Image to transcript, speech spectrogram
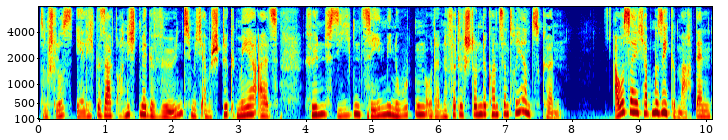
zum Schluss ehrlich gesagt auch nicht mehr gewöhnt, mich am Stück mehr als fünf, sieben, zehn Minuten oder eine Viertelstunde konzentrieren zu können. Außer ich habe Musik gemacht, denn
